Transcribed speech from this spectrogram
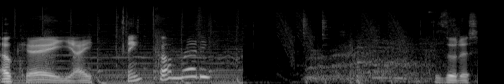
Okay, I think I'm ready. Let's do this.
